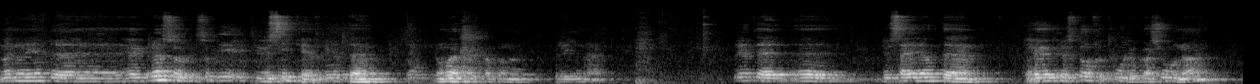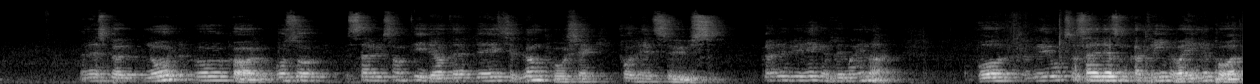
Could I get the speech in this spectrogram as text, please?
Men når det gjelder Høyre, så, så blir jeg litt usikker. fordi at Nå må jeg ta på meg brillene. Fordi at Du sier at Høyre står for to lokasjoner. Men jeg spør når og hva. Og så sier du samtidig at det, det er ikke blankosjekk for helsehus. Hva er det du egentlig mener? Og jeg vil også si det som Katrine var inne på, at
